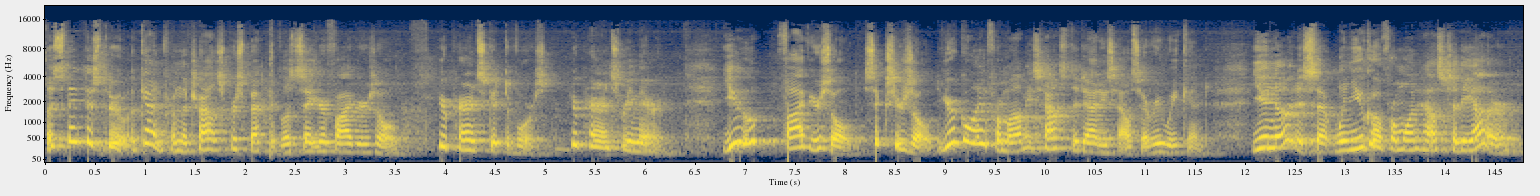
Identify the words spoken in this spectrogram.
Let's think this through. Again, from the child's perspective, let's say you're five years old. Your parents get divorced. Your parents remarry. You, five years old, six years old, you're going from mommy's house to daddy's house every weekend. You notice that when you go from one house to the other,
